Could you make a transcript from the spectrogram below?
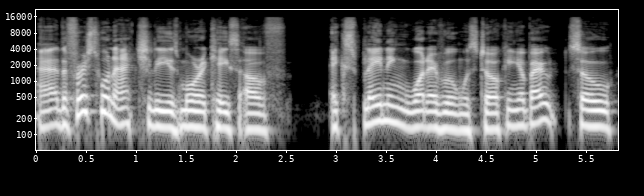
Uh, the first one actually is more a case of explaining what everyone was talking about. So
